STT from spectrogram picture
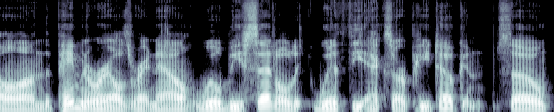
on the payment rails right now will be settled with the XRP token. So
